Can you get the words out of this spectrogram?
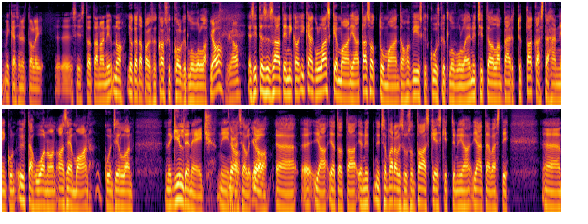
mikä se nyt oli, siis tota noin, niin, no joka tapauksessa 20-30-luvulla. Joo, joo. Ja sitten se saatiin niin ikään kuin laskemaan ja tasottumaan tuohon 50-60-luvulla ja nyt sitten ollaan päädytty takaisin tähän niin kuin yhtä huonoon asemaan kuin silloin The Gilden Age, niin Joo, se oli, joo. joo. Ja, ja, tota, ja nyt, nyt se varallisuus on taas keskittynyt ihan jäätävästi ää,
